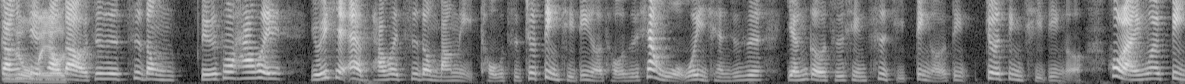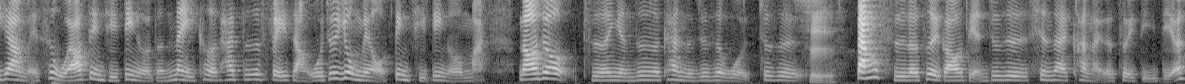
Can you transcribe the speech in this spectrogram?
刚介绍到就是自动，比如说它会有一些 app，它会自动帮你投资，就定期定额投资。像我，我以前就是严格执行自己定额定，就定期定额。后来因为币价每次我要定期定额的那一刻，它就是飞涨，我就又没有定期定额买。然后就只能眼睁睁看着，就是我就是是当时的最高点，就是现在看来的最低点。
